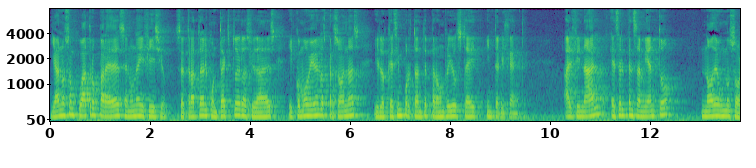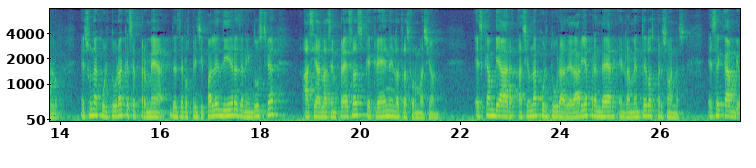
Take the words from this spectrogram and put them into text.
Ya no son cuatro paredes en un edificio, se trata del contexto de las ciudades y cómo viven las personas y lo que es importante para un real estate inteligente. Al final es el pensamiento no de uno solo. Es una cultura que se permea desde los principales líderes de la industria hacia las empresas que creen en la transformación. Es cambiar hacia una cultura de dar y aprender en la mente de las personas. Ese cambio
